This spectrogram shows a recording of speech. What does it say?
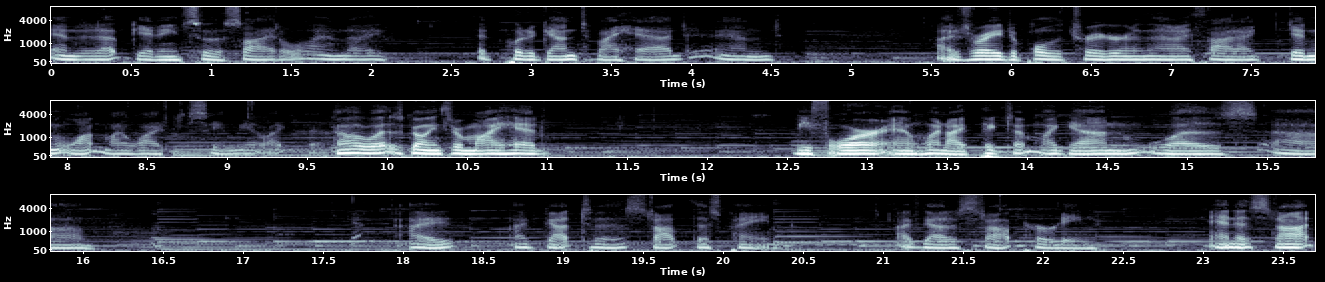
ended up getting suicidal. And I had put a gun to my head and I was ready to pull the trigger. And then I thought I didn't want my wife to see me like that. Oh, what was going through my head before and when I picked up my gun was uh, I I've got to stop this pain. I've got to stop hurting, and it's not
